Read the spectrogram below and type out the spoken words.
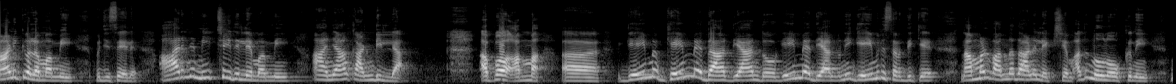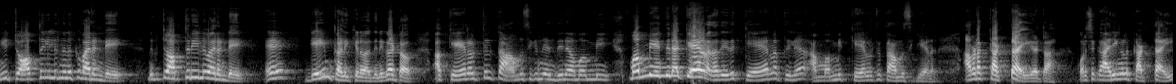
കാണിക്കുമല്ലോ മമ്മി ഇപ്പം ജിസയിൽ ആരെന്നെ മീറ്റ് ചെയ്തില്ലേ മമ്മി? ആ ഞാൻ കണ്ടില്ല. അപ്പോൾ അമ്മ ഗെയിം ഗെയിം ധ്യാൻ ദോ ഗെയിം ധ്യാൻ ദോ നീ ഗെയിമിൽ ശ്രദ്ധിക്ക്. നമ്മൾ വന്നതാണ് ലക്ഷ്യം. അത് നോക്ക് നീ. നീ ടോപ്പ് ത്രീയിൽ നിനക്ക് വരണ്ടേ? നിനക്ക് ടോപ്പ് ത്രീയിൽ വരണ്ടേ? ഏ? ഗെയിം കളിക്കണം അതിന് കേട്ടോ? ആ കേരളത്തിൽ താമസിക്കുന്ന എന്തിനാ മമ്മി? മമ്മി എന്തിനാ കേരളം? അതായത് കേരളത്തിൽ ആ മമ്മി കേരളത്തിൽ താമസിക്കുകയാണ്. അവിടെ കട്ടായി കേട്ടാ. കുറച്ച് കാര്യങ്ങൾ കട്ടായി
